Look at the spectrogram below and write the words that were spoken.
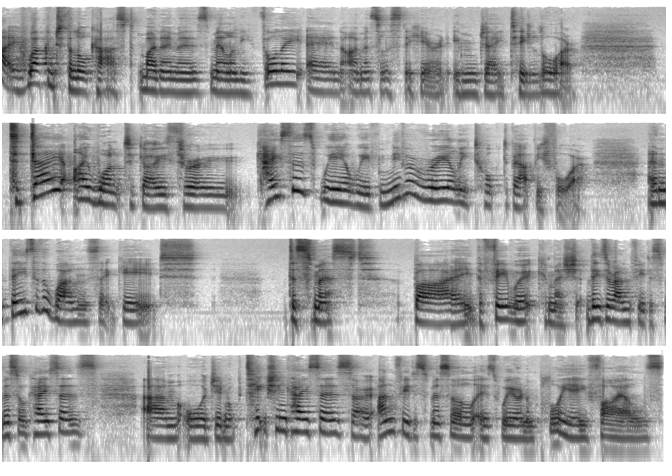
Hi, welcome to the Lawcast. My name is Melanie Thorley and I'm a solicitor here at MJT Law. Today I want to go through cases where we've never really talked about before. And these are the ones that get dismissed by the Fair Work Commission. These are unfair dismissal cases um, or general protection cases. So, unfair dismissal is where an employee files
